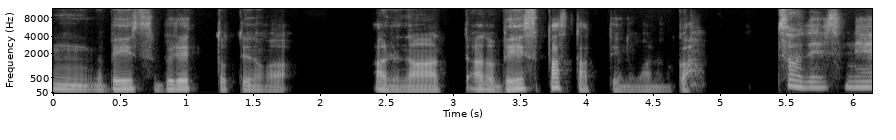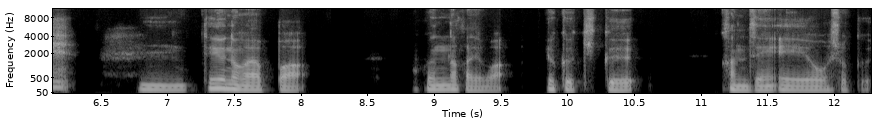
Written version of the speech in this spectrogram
うん。うん、ベースブレッドっていうのがあるなって、あとベースパスタっていうのもあるのか。そうですね。うん、っていうのがやっぱ僕の中ではよく聞く完全栄養食っ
